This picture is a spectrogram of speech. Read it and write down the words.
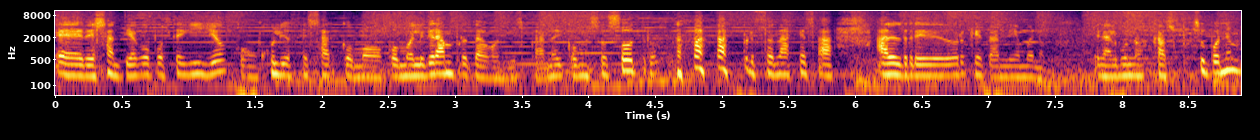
eh, de Santiago Posteguillo, con Julio César como, como el gran protagonista, ¿no? Y con esos otros personajes alrededor que también, bueno, en algunos casos suponen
